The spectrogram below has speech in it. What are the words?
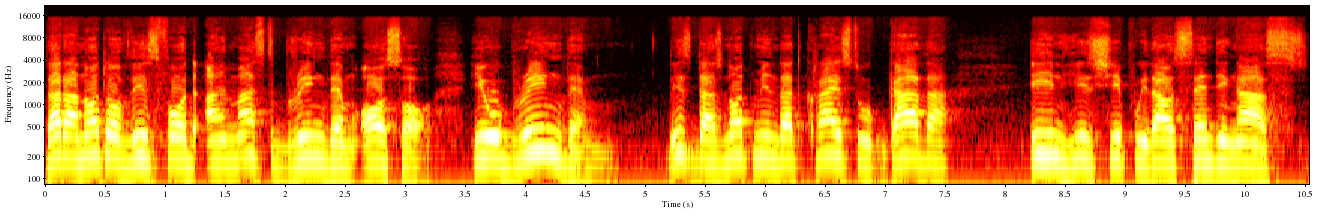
that are not of this fold. I must bring them also. He will bring them. This does not mean that Christ will gather in his sheep without sending us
